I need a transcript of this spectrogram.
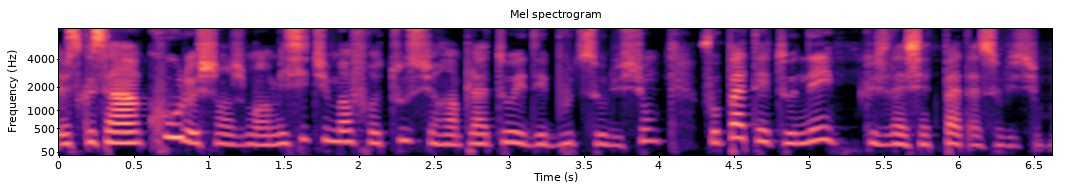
Parce que ça a un coût, le changement. Mais si tu m'offres tout sur un plateau et des bouts de solution, faut pas t'étonner que je n'achète pas ta solution.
